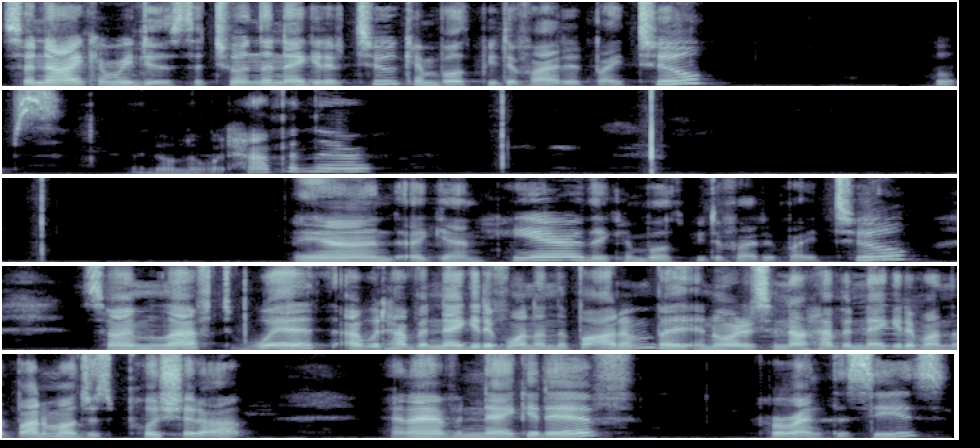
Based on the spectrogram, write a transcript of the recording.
So now I can reduce. The 2 and the negative 2 can both be divided by 2. Oops, I don't know what happened there. And again here, they can both be divided by 2. So I'm left with, I would have a negative 1 on the bottom, but in order to not have a negative on the bottom, I'll just push it up. And I have a negative, parentheses,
